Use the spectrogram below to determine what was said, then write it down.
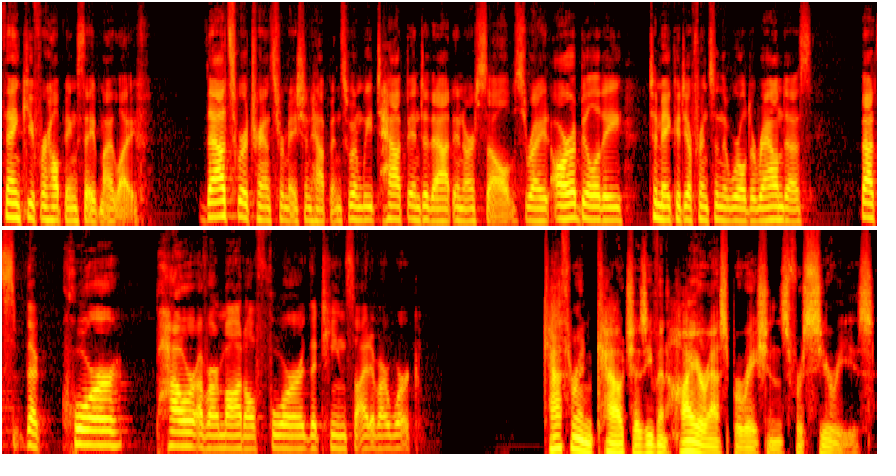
Thank you for helping save my life that's where transformation happens when we tap into that in ourselves, right? Our ability to make a difference in the world around us. That's the core power of our model for the teen side of our work. Cathryn Couch has even higher aspirations for Ceres.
